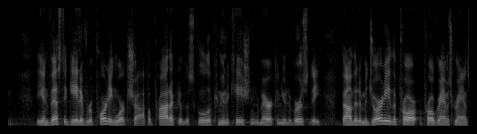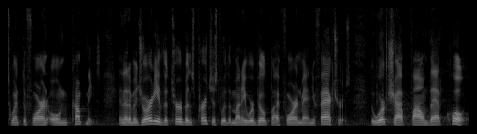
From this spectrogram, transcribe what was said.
The investigative reporting workshop, a product of the School of Communication at American University, found that a majority of the pro program's grants went to foreign-owned companies, and that a majority of the turbines purchased with the money were built by foreign manufacturers. The workshop found that, quote,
